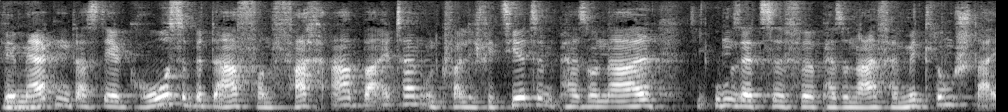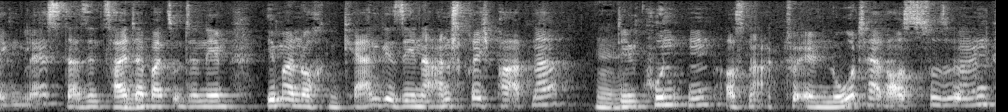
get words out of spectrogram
Wir mhm. merken, dass der große Bedarf von Facharbeitern und qualifiziertem Personal die Umsätze für Personalvermittlung steigen lässt. Da sind Zeitarbeitsunternehmen immer noch ein gern gesehener Ansprechpartner mhm. den Kunden aus einer aktuellen Not herauszuholen.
